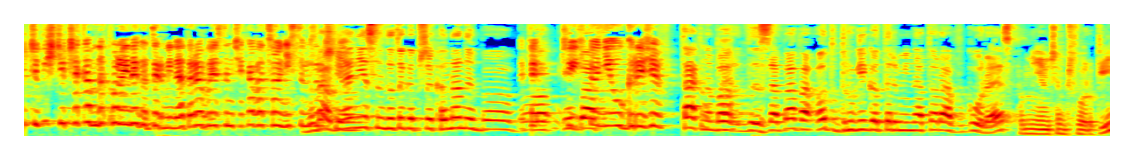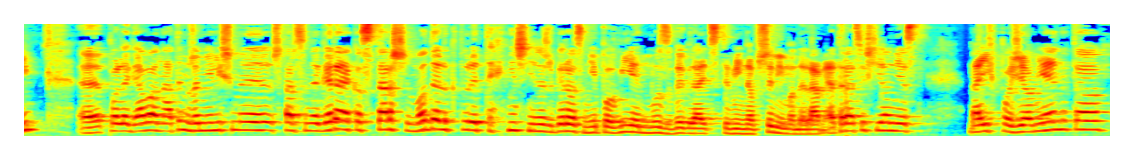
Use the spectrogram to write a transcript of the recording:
rzeczywiście czekam na kolejnego Terminatora, bo jestem ciekawa, co oni z tym no zrobią. Właśnie, ja nie jestem do tego przekonany, bo... Znaczy, bo czy ubaw... ich to nie ugryzie w... Tak, no bo zabawa od drugiego Terminatora w górę, z pominięciem czwórki, e, polegała na tym, że mieliśmy Schwarzeneggera jako starszy model, który technicznie rzecz biorąc nie powinien móc wygrać z tymi nowszymi modelami. A teraz jeśli on jest na ich poziomie, no to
